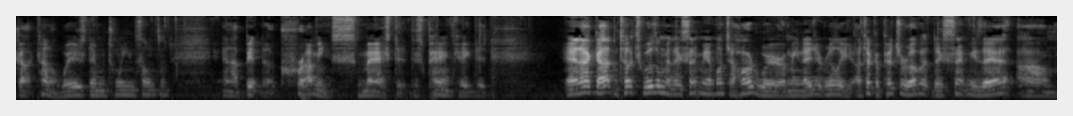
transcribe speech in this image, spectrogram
got kind of wedged in between something and I bit the, I mean, smashed it, just pancaked it. And I got in touch with them and they sent me a bunch of hardware. I mean, they didn't really, I took a picture of it. They sent me that. Um,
